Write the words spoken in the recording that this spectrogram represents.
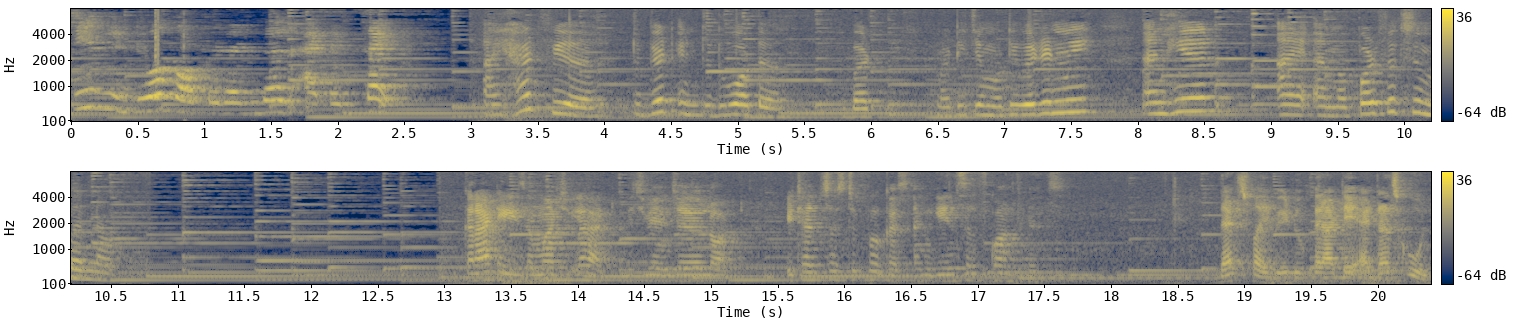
changed into a confident girl at Insight. I had fear to get into the water, but my teacher motivated me, and here I am a perfect swimmer now. Karate is a martial art which we enjoy a lot. It helps us to focus and gain self confidence. That's why we do karate at our school.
